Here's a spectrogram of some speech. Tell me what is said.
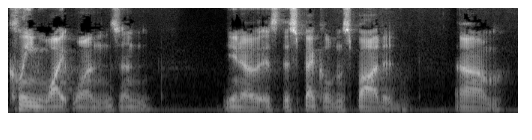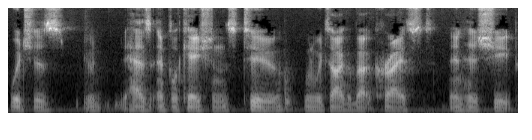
clean white ones, and you know, it's the speckled and spotted, um, which is has implications too when we talk about Christ and his sheep.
